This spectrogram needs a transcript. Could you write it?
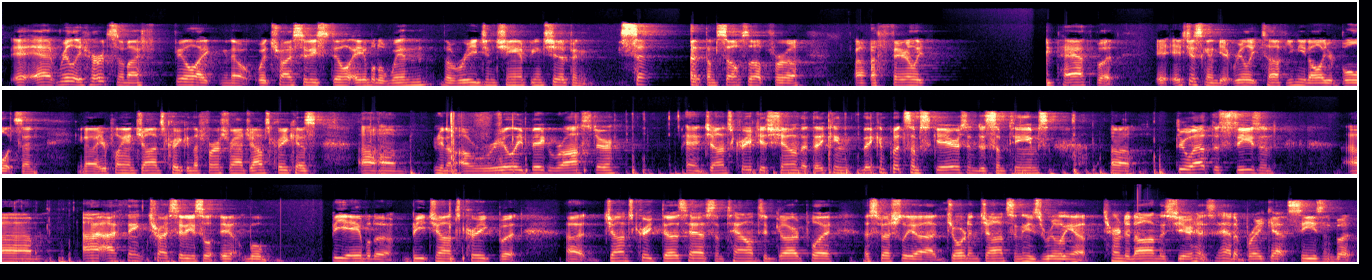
it, it, really hurts them. I feel like you know with Tri City still able to win the region championship and set themselves up for a, a fairly path, but it, it's just going to get really tough. You need all your bullets, and you know you're playing Johns Creek in the first round. Johns Creek has um, you know a really big roster, and Johns Creek has shown that they can they can put some scares into some teams uh, throughout the season. Um, I, I, think Tri Cities will, will, be able to beat Johns Creek, but uh, Johns Creek does have some talented guard play, especially uh, Jordan Johnson. He's really uh, turned it on this year, has had a breakout season, but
